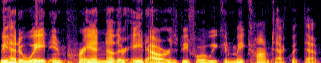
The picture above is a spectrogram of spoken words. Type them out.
We had to wait and pray another eight hours before we could make contact with them.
